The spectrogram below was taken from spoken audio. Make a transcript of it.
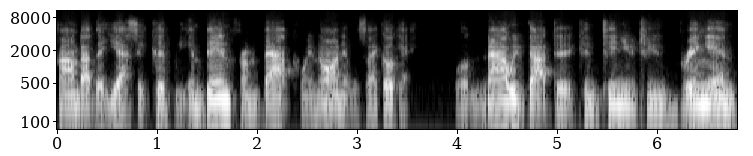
found out that yes, it could be. And then from that point on, it was like, okay, well, now we've got to continue to bring in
